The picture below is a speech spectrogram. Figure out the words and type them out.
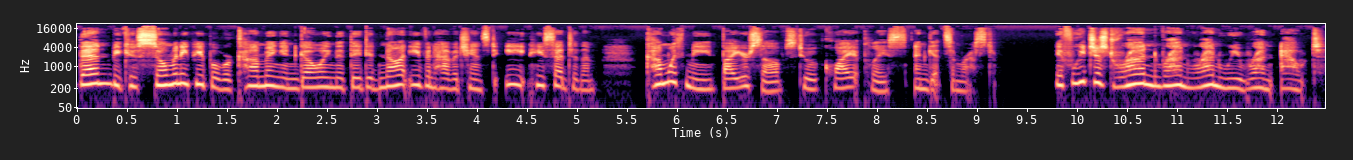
Then, because so many people were coming and going that they did not even have a chance to eat, he said to them, "Come with me by yourselves to a quiet place and get some rest." If we just run, run, run, we run out.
